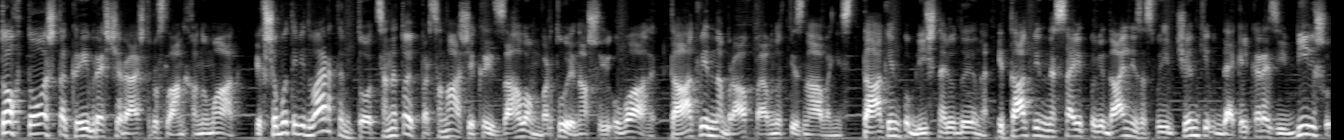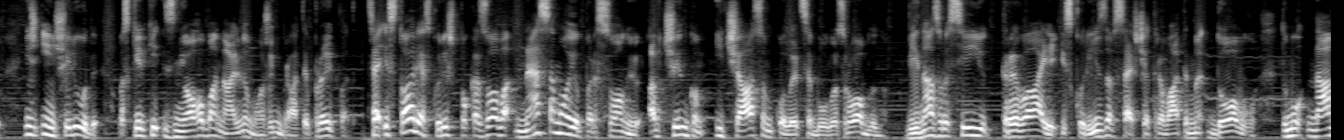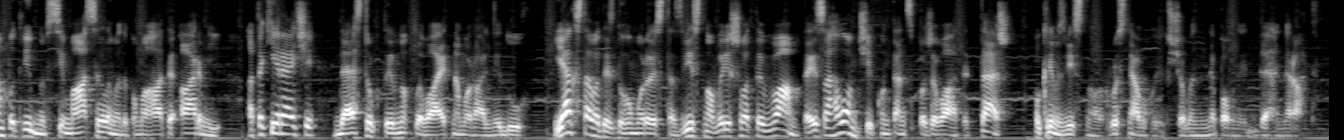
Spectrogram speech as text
То хто ж такий, врешті-решт, Руслан Ханумак? Якщо бути відвертим, то це не той персонаж, який загалом вартує нашої уваги. Так він набрав певну впізнаваність, так він публічна людина, і так він несе відповідальність за свої вчинки в декілька разів більшу, ніж інші люди, оскільки з нього банально можуть брати приклад. Ця історія скоріш показова не самою персоною, а вчинком і часом, коли це було зроблено. Війна з Росією триває і, скоріш за все, ще триватиме довго. Тому нам потрібно всіма силами допомагати армії а такі речі деструктивно впливають на моральний дух. Як ставитись до гумориста, звісно, вирішувати вам, та й загалом чий контент споживати теж, окрім звісно, руснявого, якщо ви не повний дегенерат.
